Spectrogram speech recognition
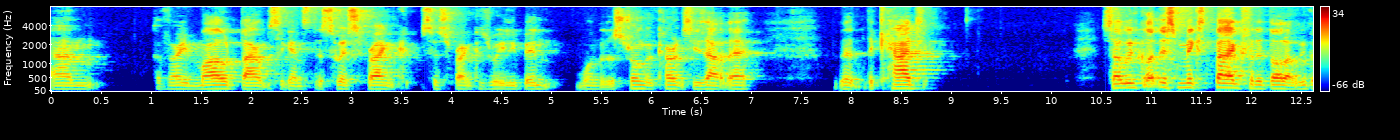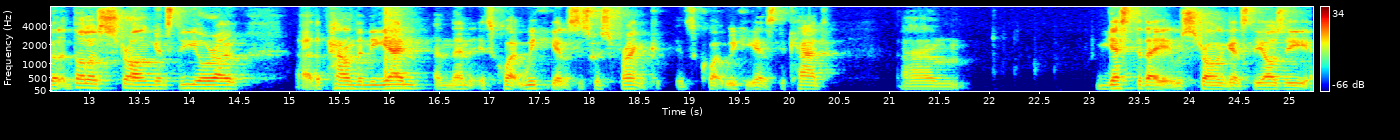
Um, a very mild bounce against the Swiss franc. Swiss franc has really been one of the stronger currencies out there. The the CAD. So we've got this mixed bag for the dollar. We've got the dollar strong against the euro, uh, the pound and the yen, and then it's quite weak against the Swiss franc. It's quite weak against the CAD. Um, yesterday it was strong against the Aussie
